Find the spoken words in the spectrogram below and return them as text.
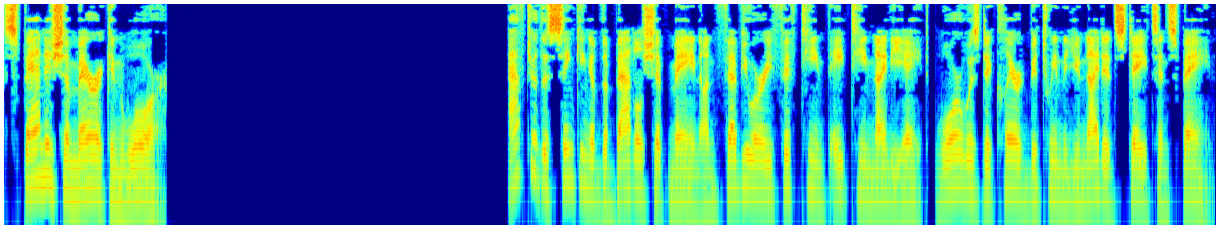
Spanish–American War After the sinking of the battleship Maine on February 15, 1898, war was declared between the United States and Spain.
